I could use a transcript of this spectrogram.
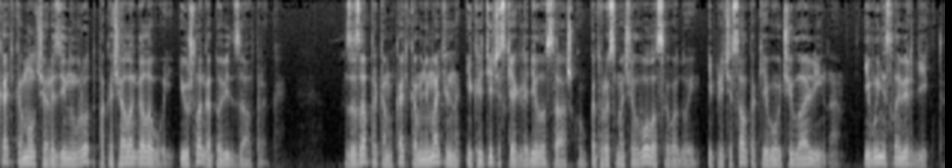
Катька, молча разинув рот, покачала головой и ушла готовить завтрак. За завтраком Катька внимательно и критически оглядела Сашку, который смочил волосы водой и причесал, как его учила Алина, и вынесла вердикт.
